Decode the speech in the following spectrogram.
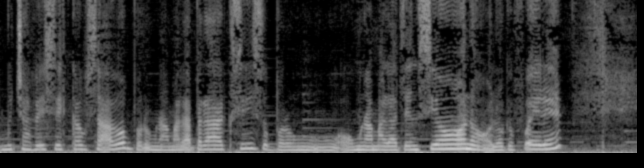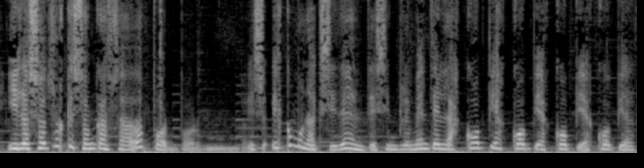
muchas veces causado por una mala praxis o por una mala atención o lo que fuere. Y los otros que son causados por... por es, es como un accidente, simplemente en las copias, copias, copias, copias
